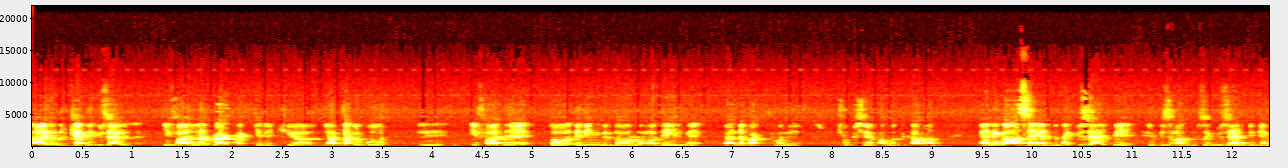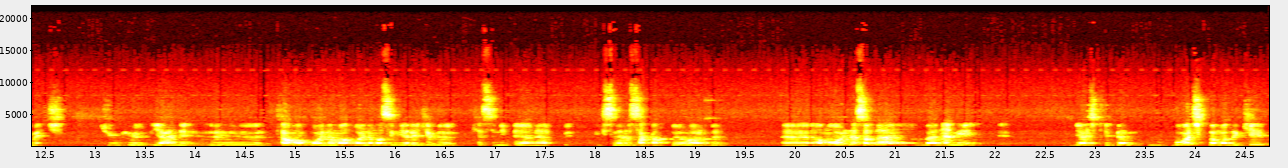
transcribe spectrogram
ayrılırken de güzel ifadeler bırakmak gerekiyor. Yani tabii bu e, ifade dediğim gibi doğru mu değil mi ben de baktım hani çok şey yapamadık ama Yani Galatasaray adına güzel bir bizim adımıza güzel bir demeç. Çünkü yani e, tamam oynama oynamasın gerekirdi kesinlikle yani ikisine de sakatlığı vardı. E, ama oynasa da ben hani gerçekten bu açıklamadaki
